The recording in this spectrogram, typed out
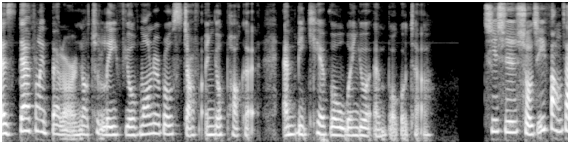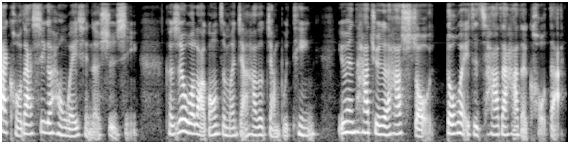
It's definitely better not to leave your vulnerable stuff in your pocket and be careful when you're in Bogota. 其实手机放在口袋是一个很危险的事情，可是我老公怎么讲他都讲不听，因为他觉得他手都会一直插在他的口袋，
